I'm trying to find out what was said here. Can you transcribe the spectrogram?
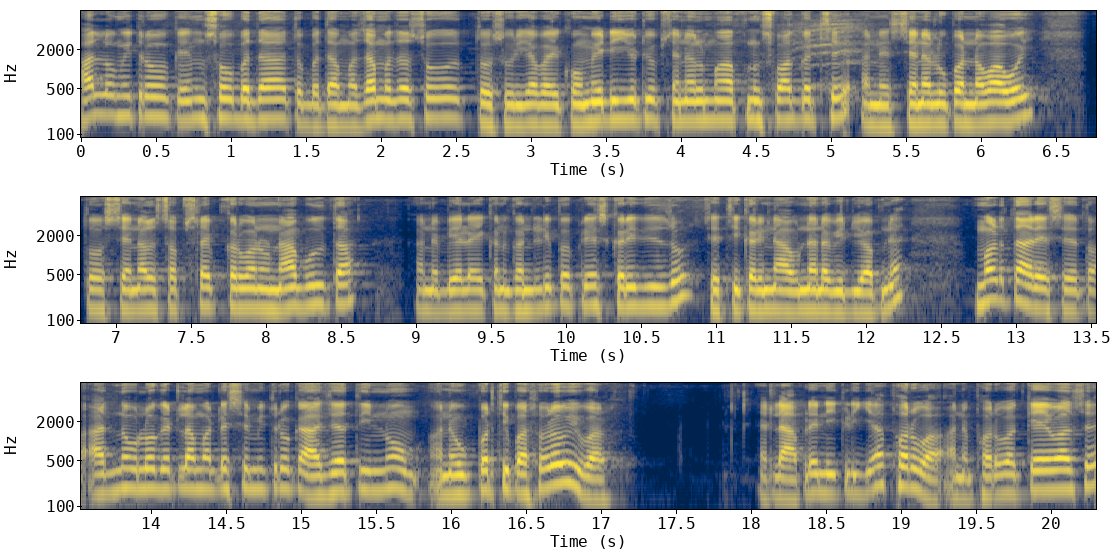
હાલો મિત્રો, કેમ છો બધા? તો બધા મજામાં જશો તો સૂર્યાભાઈ કોમેડી યુટ્યુબ ચેનલમાં આપનું સ્વાગત છે અને ચેનલ ઉપર નવા હોય તો ચેનલ સબસ્ક્રાઈબ કરવાનું ના ભૂલતા અને બે લાઇકન ઘંટડી પર પ્રેસ કરી દીધો જેથી કરીને આવનારા વીડિયો આપને મળતા રહેશે. તો આજનો વ્લોગ એટલા માટે છે મિત્રો કે આજે હતી નોમ અને ઉપરથી પાછો રવિવાર. એટલે આપણે નીકળી ગયા ફરવા અને ફરવા ક્યાં એવા છે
